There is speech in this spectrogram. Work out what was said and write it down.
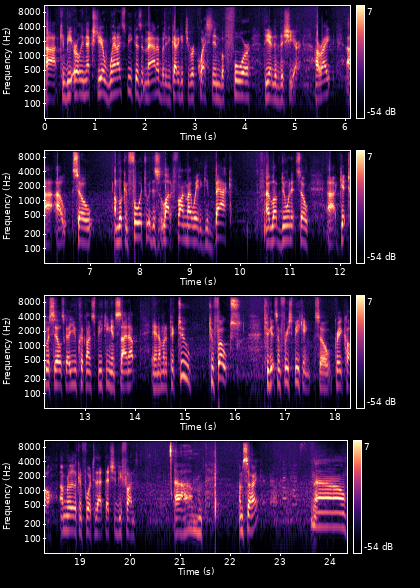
Uh, can be early next year. When I speak doesn't matter, but you've got to get your request in before the end of this year. All right? Uh, so I'm looking forward to it. This is a lot of fun, my way to give back. I love doing it. So uh, get to a sales guy. You click on speaking and sign up. And I'm going to pick two, two folks to get some free speaking. So great call. I'm really looking forward to that. That should be fun. Um, I'm sorry? No.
